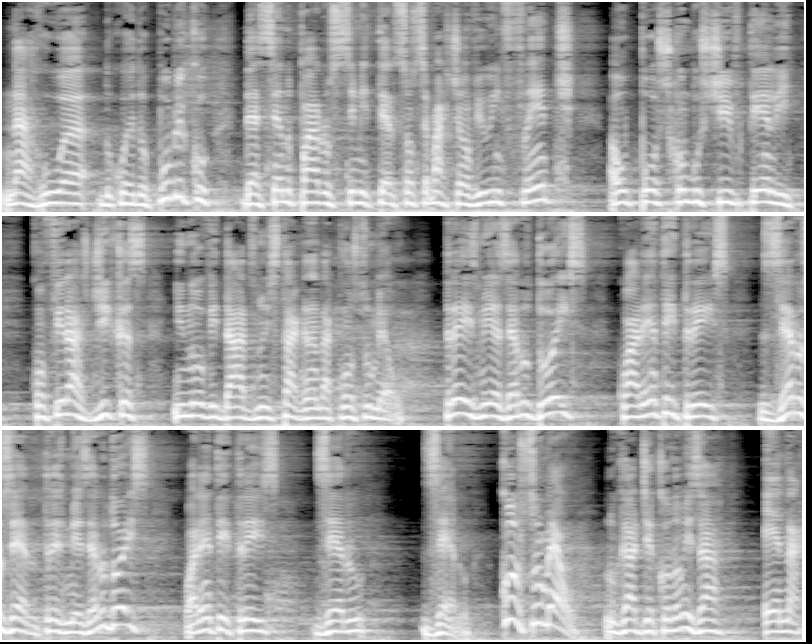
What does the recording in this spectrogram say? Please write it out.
na rua do Corredor Público, descendo para o cemitério São Sebastião, viu? Em frente ao posto combustível que tem ali. Confira as dicas e novidades no Instagram da Construmel. 3602 4300 3602 4300 Construmel, lugar de economizar é na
